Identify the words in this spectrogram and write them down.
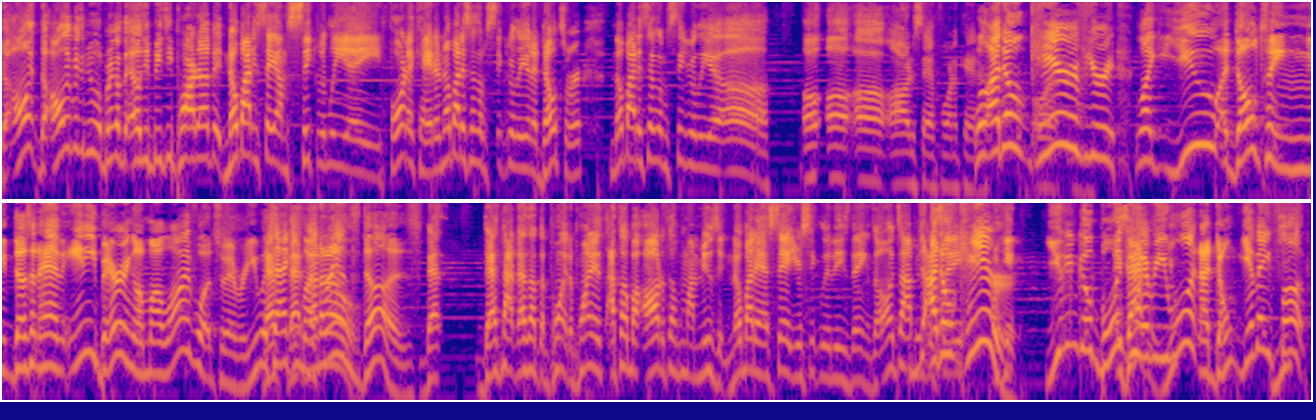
The only the only reason people bring up the LGBT part of it, nobody say I'm secretly a fornicator. Nobody says I'm secretly an adulterer. Nobody says I'm secretly a uh, uh, oh, I already said fornicator. Well, I don't care if you're like you adulting doesn't have any bearing on my life whatsoever. You That- attacking that- my no, no, no. friends does. that that's not that's not the point. The point is I talk about all the stuff in my music. Nobody has said you're secretly these things. The only time people I don't say- care. Okay, You can go boink Exactly. whoever you, You- want. I don't give a fuck.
